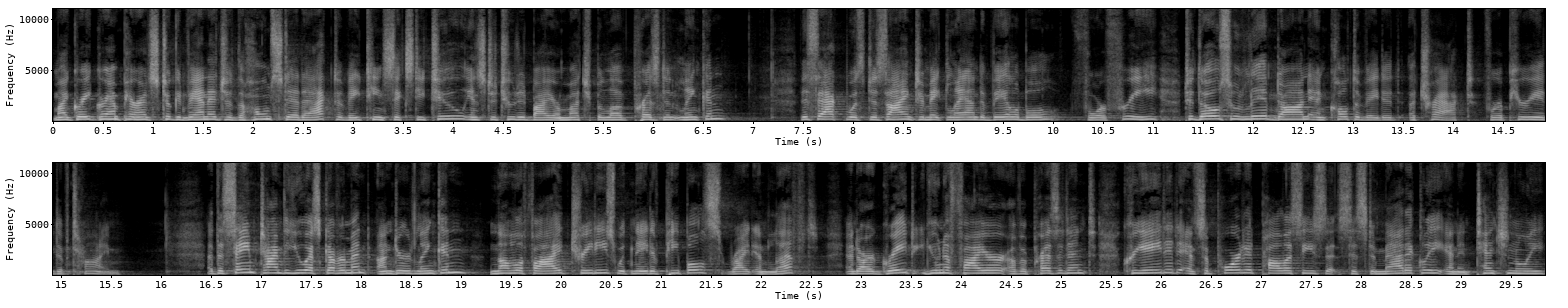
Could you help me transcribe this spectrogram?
My great grandparents took advantage of the Homestead Act of 1862, instituted by our much beloved President Lincoln. This act was designed to make land available for free to those who lived on and cultivated a tract for a period of time. At the same time, the U.S. government, under Lincoln, nullified treaties with Native peoples, right and left, and our great unifier of a president created and supported policies that systematically and intentionally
